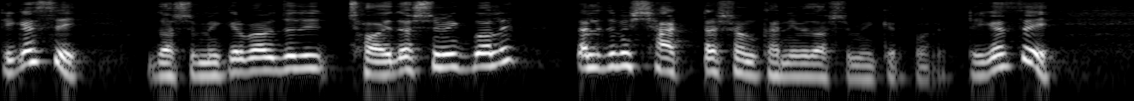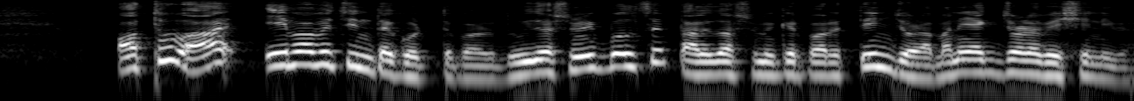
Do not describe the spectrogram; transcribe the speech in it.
ঠিক আছে? দশমিকের পরে যদি ছয় দশমিক বলে, তাহলে তুমি ষাটটা সংখ্যা নিবে দশমিকের পরে। ঠিক আছে? অথবা এভাবে চিন্তা করতে পারো। দুই দশমিক বলছে, তাহলে দশমিকের পরে তিন জোড়া মানে এক জোড়া বেশি নিবে।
